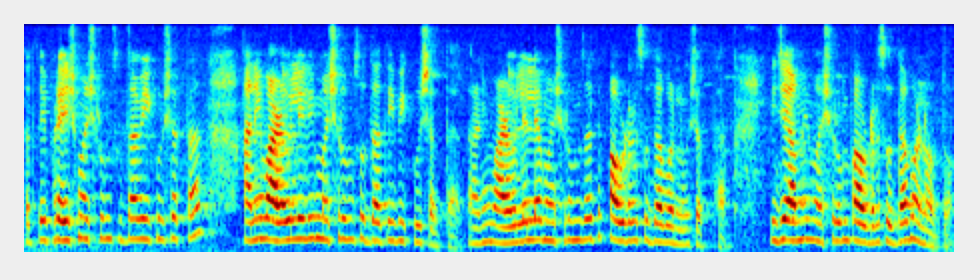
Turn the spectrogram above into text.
तर ते फ्रेश मशरूमसुद्धा विकू शकतात आणि वाळवलेली मशरूमसुद्धा ती विकू शकतात. आणि वाळवलेल्या मशरूमचं ते पावडरसुद्धा बनवू शकतात. की जे आम्ही मशरूम पावडरसुद्धा बनवतो.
